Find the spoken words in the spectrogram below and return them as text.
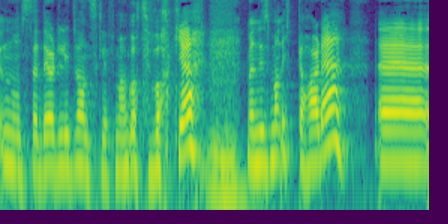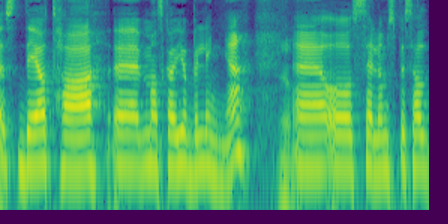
noen steder gjør det litt vanskelig for meg å gå tilbake. Men hvis man ikke har det eh, Det å ta eh, Man skal jobbe lenge. Eh, og selv om spesial,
